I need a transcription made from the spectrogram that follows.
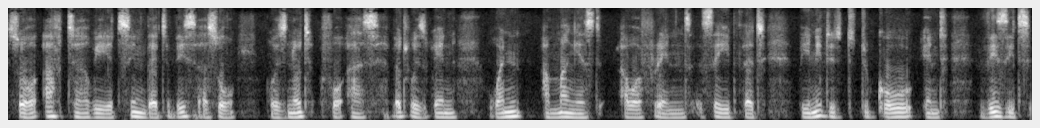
So after we had seen that this hustle was not for us, that was when one amongst our friends said that we needed to go and visit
